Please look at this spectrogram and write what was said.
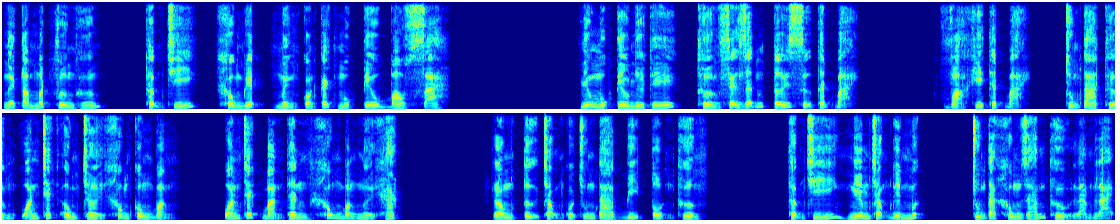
người ta mất phương hướng, thậm chí không biết mình còn cách mục tiêu bao xa. Những mục tiêu như thế thường sẽ dẫn tới sự thất bại. Và khi thất bại, chúng ta thường oán trách ông trời không công bằng, oán trách bản thân không bằng người khác. Lòng tự trọng của chúng ta bị tổn thương. Thậm chí nghiêm trọng đến mức chúng ta không dám thử làm lại.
